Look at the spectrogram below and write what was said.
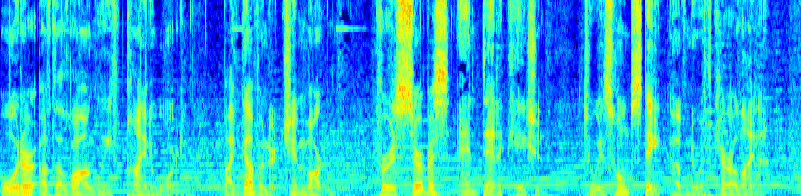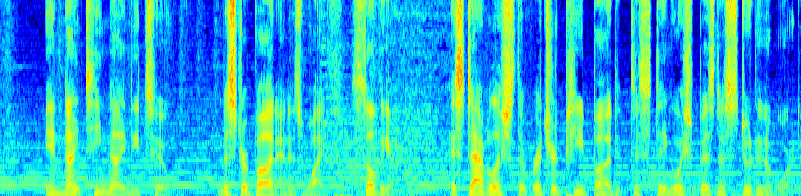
Order of the Longleaf Pine Award by Governor Jim Martin for his service and dedication to his home state of North Carolina. In 1992, Mr. Budd and his wife, Sylvia, established the Richard P. Budd Distinguished Business Student Award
